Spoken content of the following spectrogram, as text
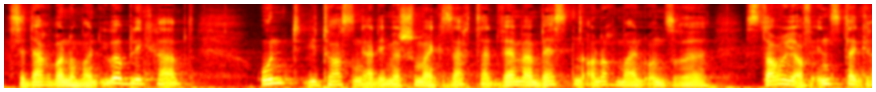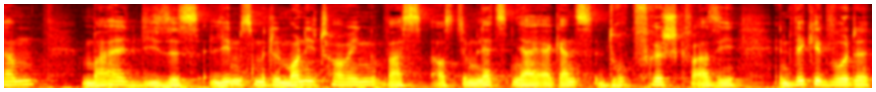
dass ihr darüber nochmal einen Überblick habt. Und wie Thorsten gerade eben ja schon mal gesagt hat, werden wir am besten auch nochmal in unsere Story auf Instagram mal dieses Lebensmittelmonitoring, was aus dem letzten Jahr ja ganz druckfrisch quasi entwickelt wurde,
